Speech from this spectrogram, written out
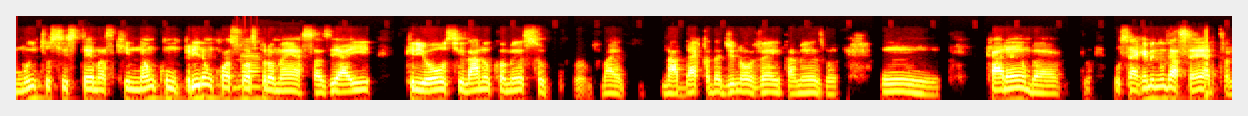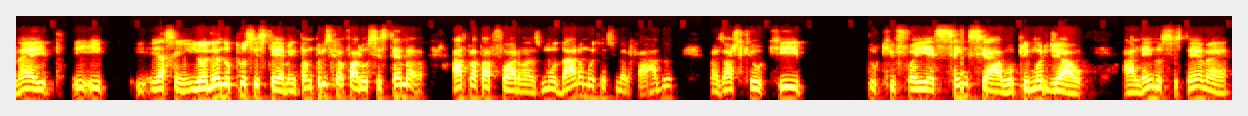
Muitos sistemas que não cumpriram com as suas é. promessas e aí criou-se lá no começo, na década de 90 mesmo, um caramba, o CRM não dá certo, né? E, e, e assim, e olhando para o sistema. Então, por isso que eu falo, o sistema, as plataformas mudaram muito esse mercado, mas eu acho que o que o que foi essencial, o primordial, além do sistema, é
